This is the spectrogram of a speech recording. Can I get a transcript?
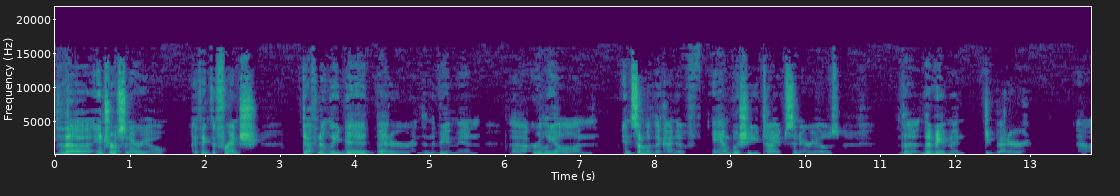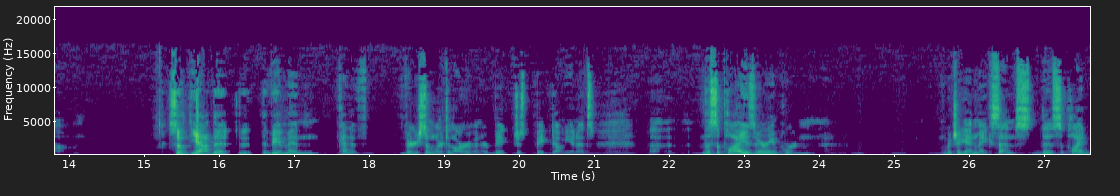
the intro scenario, I think the French definitely did better than the Viet Minh uh, early on in some of the kind of ambushy type scenarios. The the Viet Minh do better. Um, so yeah, the, the the Viet Minh kind of very similar to the ARVN are big, just big dumb units. Uh, the supply is very important which again makes sense. The supply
